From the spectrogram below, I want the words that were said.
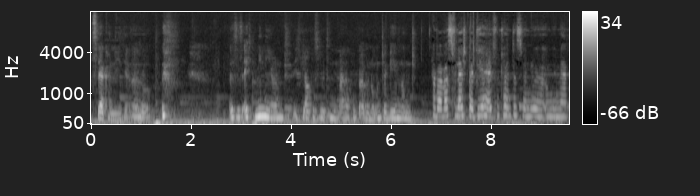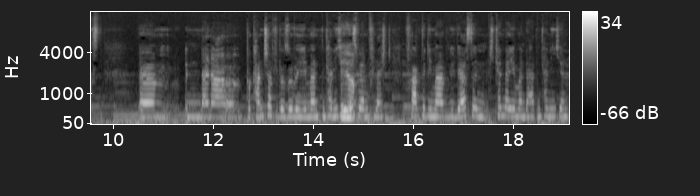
Zwergkaninchen. Also. Mhm. es ist echt mini und ich glaube, es wird in meiner Gruppe einfach nur untergehen und. Aber was vielleicht bei dir helfen könnte, ist, wenn du irgendwie merkst, ähm, in deiner Bekanntschaft oder so will jemand ein Kaninchen ja. loswerden, vielleicht fragt ihr die mal, wie wär's denn? Ich kenne da jemanden, der hat ein Kaninchen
